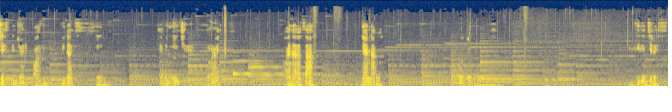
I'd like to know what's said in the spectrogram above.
just enjoy the party. We not seen having age. Alright. Oh, anak apa? Ni anak ke? Oh, tak tahu. Mesti dangerous.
